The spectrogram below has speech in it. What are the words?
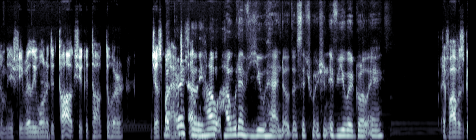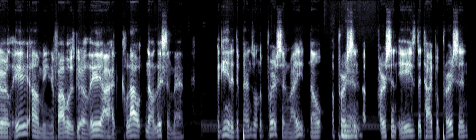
I mean, if she really wanted to talk, she could talk to her just by But herself. personally, how how would have you handled the situation if you were girl A? if I was girl A, I mean, if I was girl A, I had clout. Now, listen, man. Again, it depends on the person, right? Now, a person, a person is the type of person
